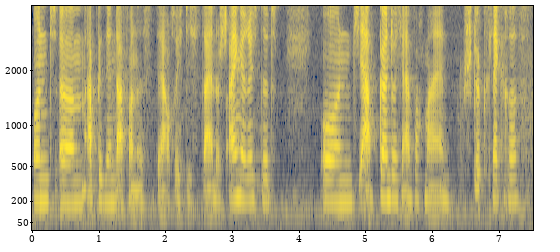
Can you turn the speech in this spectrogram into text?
und ähm, abgesehen davon ist der auch richtig stylisch eingerichtet. Und ja, gönnt euch einfach mal ein Stück leckeres,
